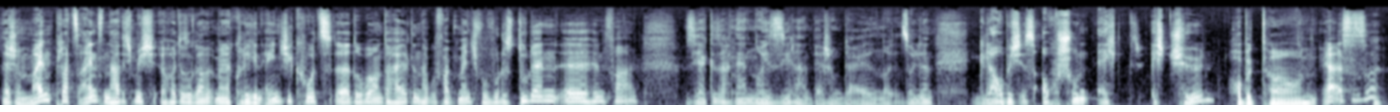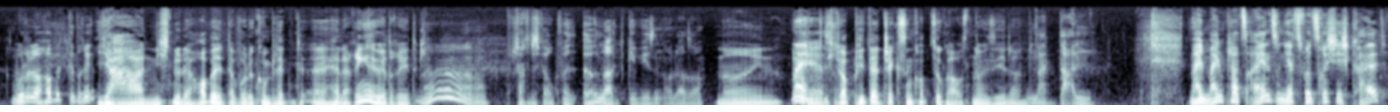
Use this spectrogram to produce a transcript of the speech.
Sehr schön. Mein Platz 1, da hatte ich mich heute sogar mit meiner Kollegin Angie kurz äh, drüber unterhalten und habe gefragt, Mensch, wo würdest du denn äh, hinfahren? Sie hat gesagt, na, Neuseeland wäre schon geil. Neuseeland, glaube ich, ist auch schon echt, echt schön. Hobbit Town. Ja, ist es so? Wurde der Hobbit gedreht? Ja, nicht nur der Hobbit, da wurde komplett äh, Herr der Ringe gedreht. Ah, ich dachte, das wäre irgendwo in Irland gewesen oder so. Nein. Naja, Ich glaube, Peter Jackson kommt sogar aus Neuseeland. Na dann. Nein, mein Platz 1, und jetzt wird es richtig kalt,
